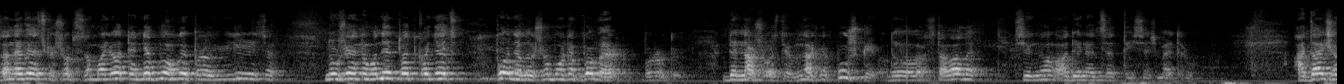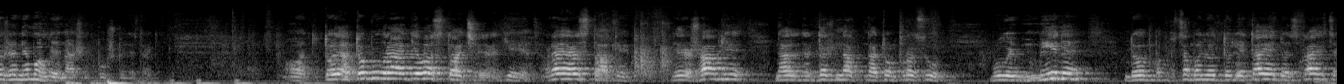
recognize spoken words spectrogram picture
занавеска, щоб самоліти не могли провіритися. Ну вже ну, вони тот конець поняли, що можна поверх, бороти, де нашого стрілу. Наші пушки доставали всі ну, 11 тисяч метрів. А далі вже не могли наші пушки достати. От, то, то був радіосточ, радіостати, державні, на, на, на тому просу були міни, до, самоліт долітає, дострається,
